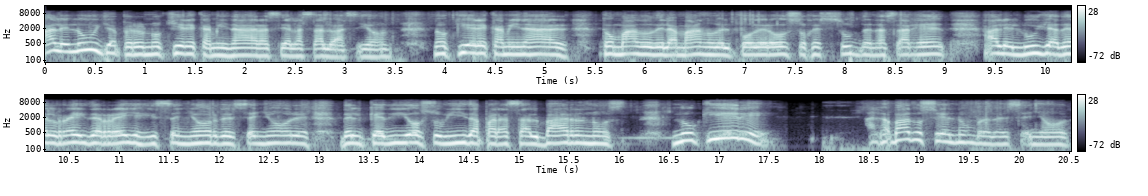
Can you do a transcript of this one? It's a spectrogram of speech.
Aleluya, pero no quiere caminar hacia la salvación. No quiere caminar tomado de la mano del poderoso Jesús de Nazaret. Aleluya, del Rey de Reyes y Señor de Señores, del que dio su vida para salvarnos. No quiere. Alabado sea el nombre del Señor,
